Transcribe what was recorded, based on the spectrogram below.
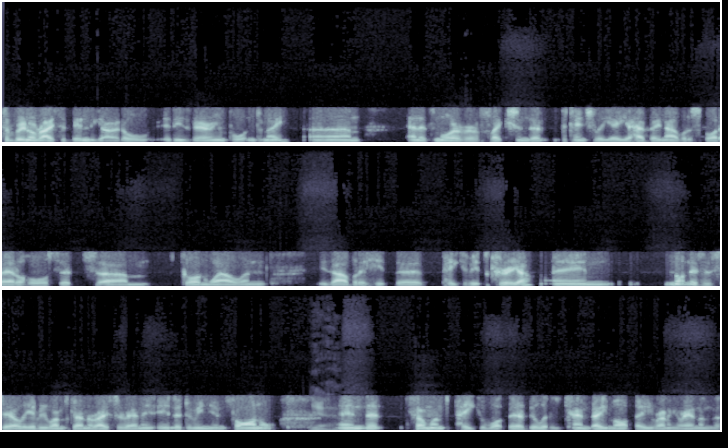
to win a race at Bendigo. It all it is very important to me. Um, and it's more of a reflection that potentially, yeah, you have been able to spot out a horse that's um, gone well and is able to hit the peak of its career. And not necessarily everyone's going to race around in a Dominion final. Yeah. And that someone's peak of what their ability can be might be running around on the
